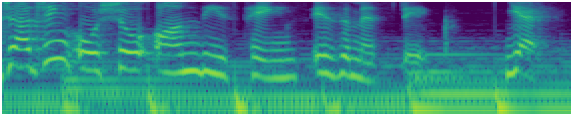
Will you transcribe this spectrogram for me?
Judging Osho on these things is a mistake. Yes,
